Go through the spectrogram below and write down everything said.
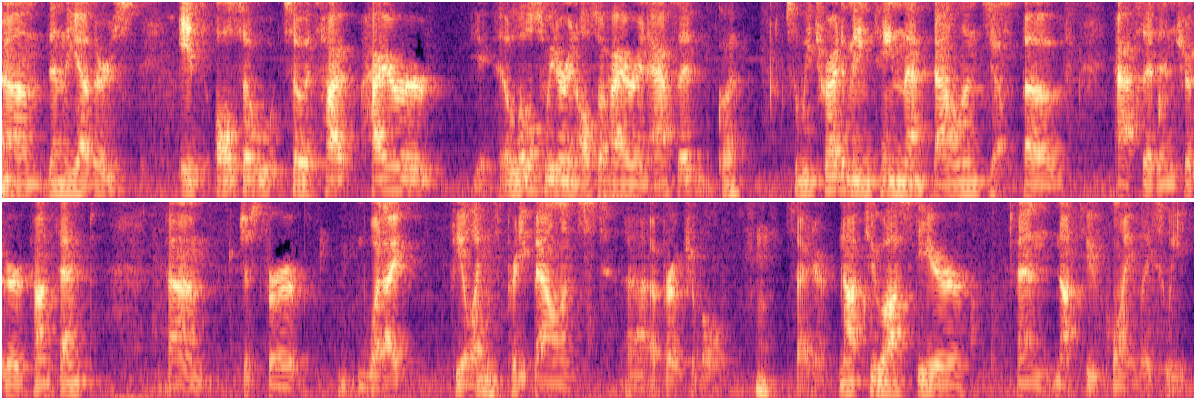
um, than the others. It's also so it's high, higher, a little sweeter, and also higher in acid. Okay. So we try to maintain that balance Yeah. of acid and sugar content, um, just for what I feel like is a pretty balanced, uh, approachable cider. Not too austere and not too cloyingly sweet.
